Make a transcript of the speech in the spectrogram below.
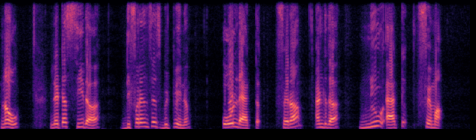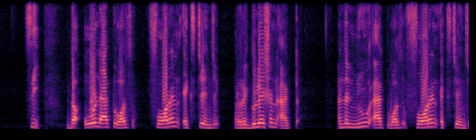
Now let us see the differences between old act FERA and the new act FEMA. See the old act was foreign exchange regulation act and the new act was foreign exchange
